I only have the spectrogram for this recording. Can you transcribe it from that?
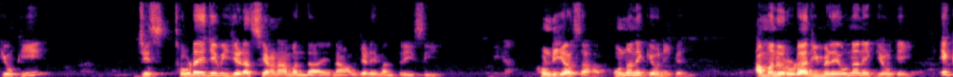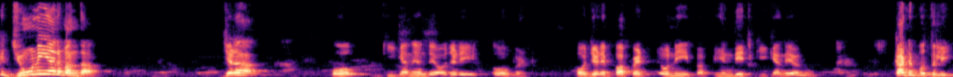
ਕਿਉਂਕਿ ਜਿਸ ਥੋੜੇ ਜਿਹੇ ਵੀ ਜਿਹੜਾ ਸਿਆਣਾ ਬੰਦਾ ਹੈ ਨਾਲ ਜਿਹੜੇ ਮੰਤਰੀ ਸੀ ਖੁੰਡੀਆਂ ਸਾਹਿਬ ਉਹਨਾਂ ਨੇ ਕਿਉਂ ਨਹੀਂ ਕਹੀ? ਅਮਨ ਅਰੋੜਾ ਜੀ ਮਿਲੇ ਉਹਨਾਂ ਨੇ ਕਿਉਂ ਕਹੀ? ਇੱਕ ਜੂਨੀਅਰ ਬੰਦਾ ਜਿਹੜਾ ਉਹ ਕੀ ਕਹਿੰਦੇ ਹੁੰਦੇ ਉਹ ਜਿਹੜੀ ਉਹ ਉਹ ਜਿਹੜੇ ਪਪਟ ਉਹ ਨਹੀਂ ਹਿੰਦੀ ਚ ਕੀ ਕਹਿੰਦੇ ਉਹਨੂੰ? ਕਠਪੁਤਲੀ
